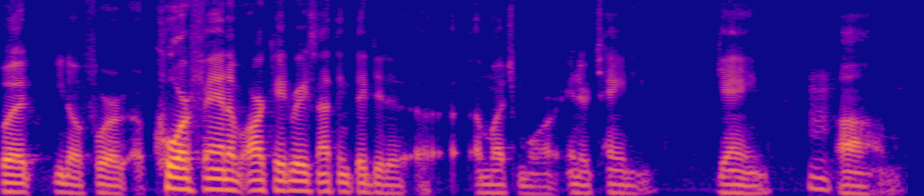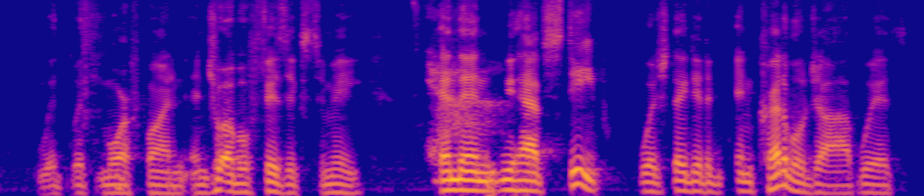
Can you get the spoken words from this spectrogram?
But you know, for a core fan of arcade racing, I think they did a, a, a much more entertaining game Hmm. um, with with more fun, enjoyable physics to me. And then you have Steep, which they did an incredible job with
